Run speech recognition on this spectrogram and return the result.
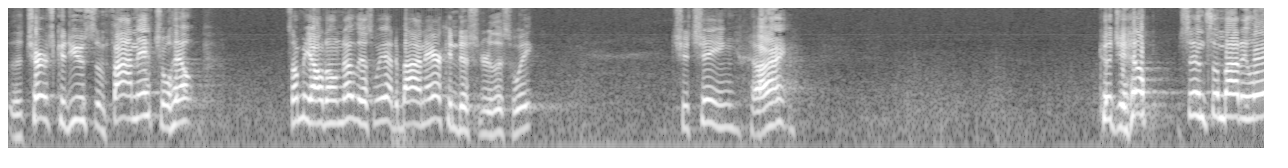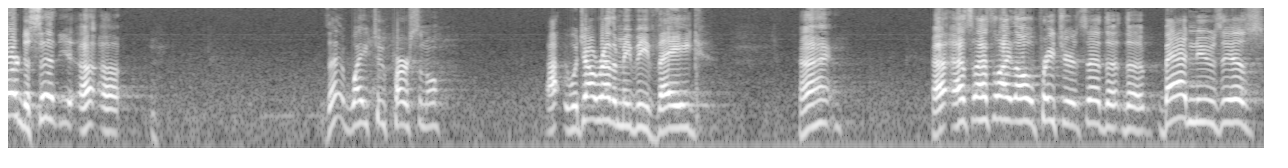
The church could use some financial help. Some of y'all don't know this. We had to buy an air conditioner this week. Cha-ching, all right? Could you help send somebody, Lord, to send you. Uh, uh, is that way too personal? Uh, would y'all rather me be vague? All right? That's, that's like the old preacher that said the, the bad news is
